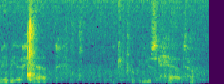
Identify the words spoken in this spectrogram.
Maybe a hat. You could probably use a hat, huh?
